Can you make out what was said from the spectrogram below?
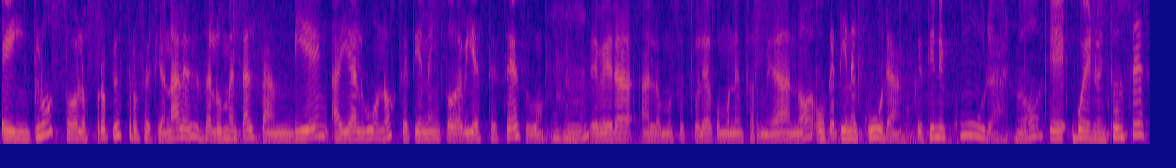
E incluso los propios profesionales de salud mental también hay algunos que tienen todavía este sesgo de ver a, la homosexualidad como una enfermedad, ¿no? O que tiene cura. O que tiene cura, ¿no? Eh, bueno, entonces,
